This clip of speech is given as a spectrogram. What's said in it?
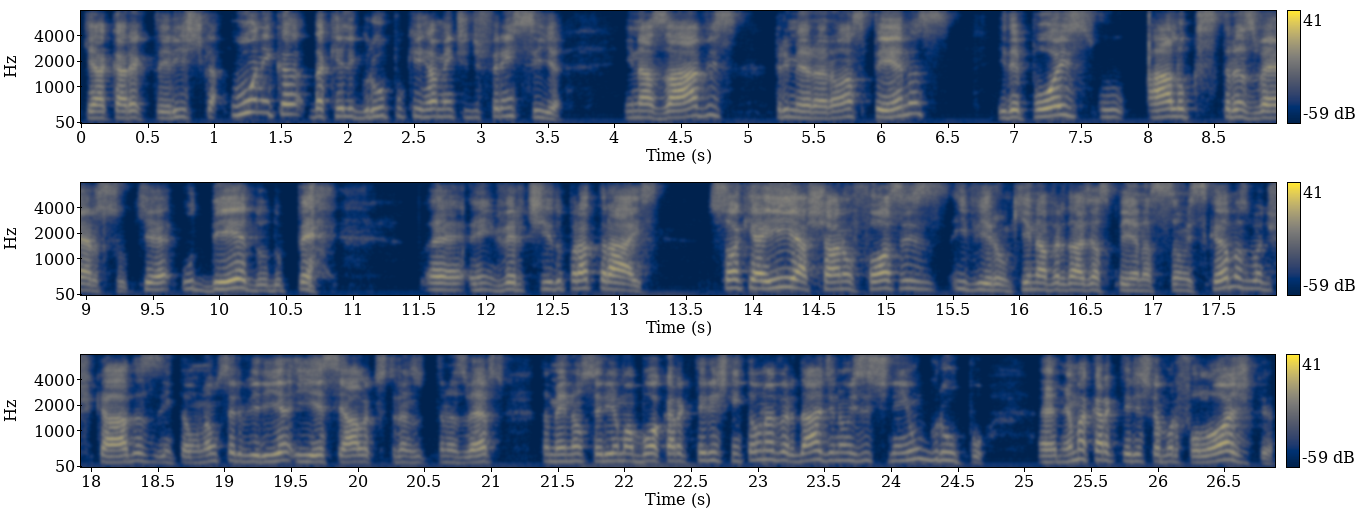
que é a característica única daquele grupo que realmente diferencia. E nas aves, primeiro eram as penas, e depois o hálux transverso, que é o dedo do pé é, invertido para trás. Só que aí acharam fósseis e viram que, na verdade, as penas são escamas modificadas, então não serviria, e esse hálux trans, transverso também não seria uma boa característica. Então, na verdade, não existe nenhum grupo, é, nenhuma característica morfológica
